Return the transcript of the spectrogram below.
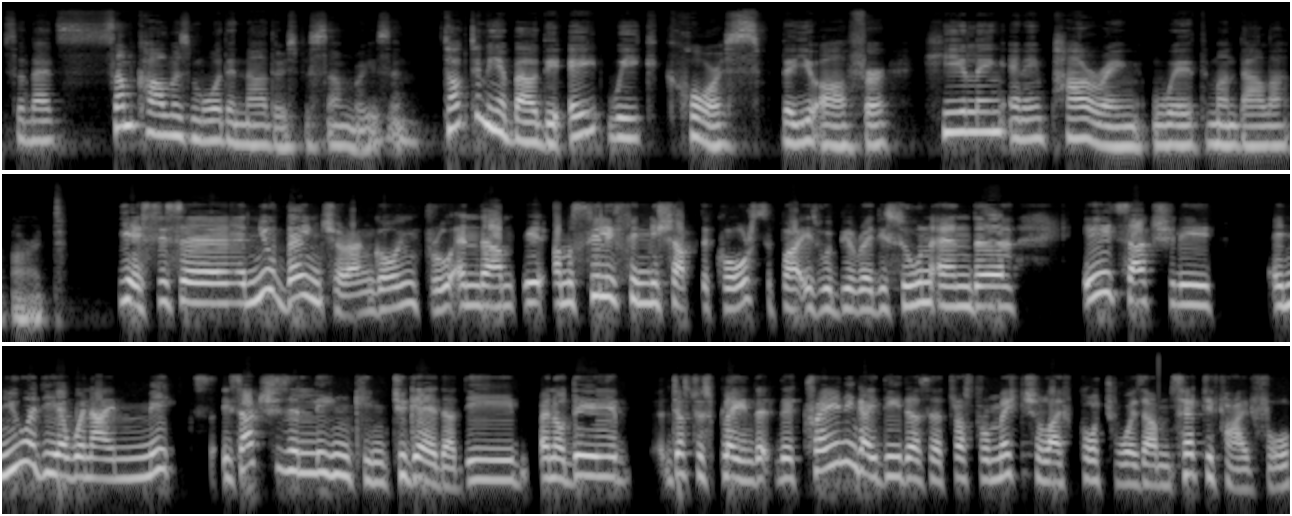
So that's some colors more than others for some reason. Talk to me about the eight week course that you offer, Healing and Empowering with Mandala Art. Yes, it's a new venture I'm going through, and um, it, I'm still finish up the course, but it will be ready soon. And uh, it's actually a new idea when I mix. It's actually linking together the, you know, the just to explain that the training I did as a transformational life coach was I'm certified for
